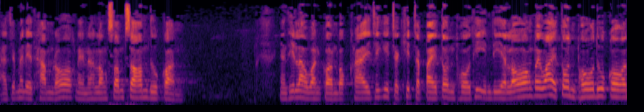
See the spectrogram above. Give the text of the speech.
อาจจะไม่ได้ทำหรอกเนี่ยนะลองซ้อมๆดูก่อน อย่างที่เล่าวันก่อนบอกใคร ที่คิดจะคิดจะไปต้นโพที่อินเดียลองไปไหว้ต้นโพดูก่อน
